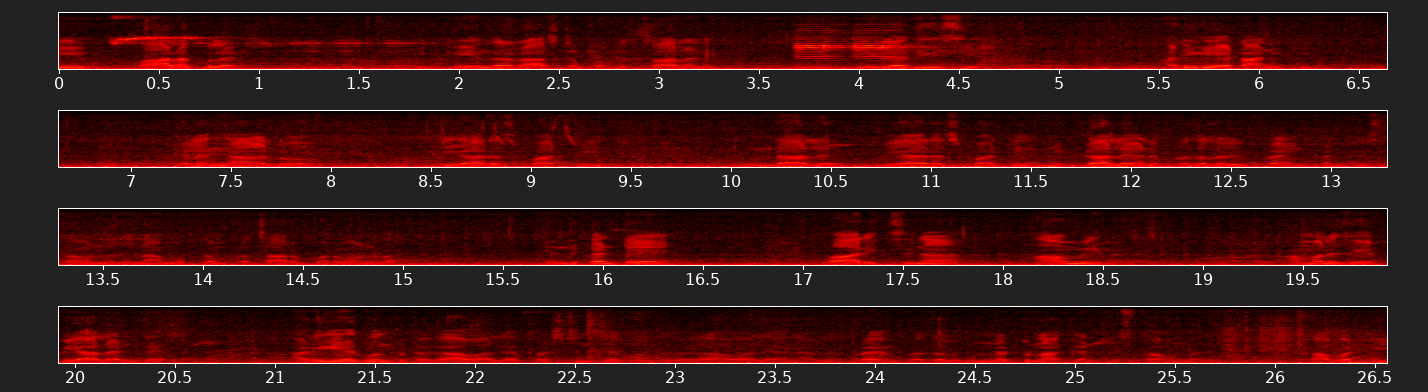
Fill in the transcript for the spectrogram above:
ఈ పాలకులని ఈ కేంద్ర రాష్ట్ర ప్రభుత్వాలని నిలదీసి అడిగేయటానికి తెలంగాణలో బీఆర్ఎస్ పార్టీ ఉండాలి బీఆర్ఎస్ పార్టీ నెగ్గాలి అనే ప్రజల అభిప్రాయం కనిపిస్తూ ఉన్నది నా మొత్తం ప్రచార పర్వంలో. ఎందుకంటే వారిచ్చిన హామీలు అమలు చేపియాలంటే అడిగే గొంతుక కావాలి ప్రశ్నించే గొంతుక కావాలి అనే అభిప్రాయం ప్రజలు ఉన్నట్టు నాకు కనిపిస్తూ ఉన్నది. కాబట్టి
